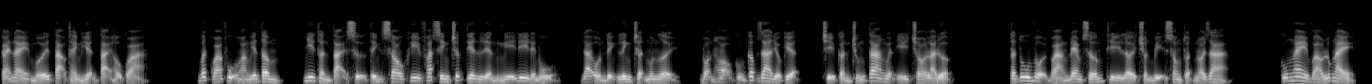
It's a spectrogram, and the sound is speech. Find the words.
cái này mới tạo thành hiện tại hậu quả. Bất quá phụ hoàng yên tâm, nhi thần tại sự tỉnh sau khi phát sinh trước tiên liền nghĩ đi đền bù, đã ổn định linh trận muôn người, bọn họ cũng cấp ra điều kiện, chỉ cần chúng ta nguyện ý cho là được tần tu vội vàng đem sớm thì lời chuẩn bị song thuật nói ra. Cũng ngay vào lúc này,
